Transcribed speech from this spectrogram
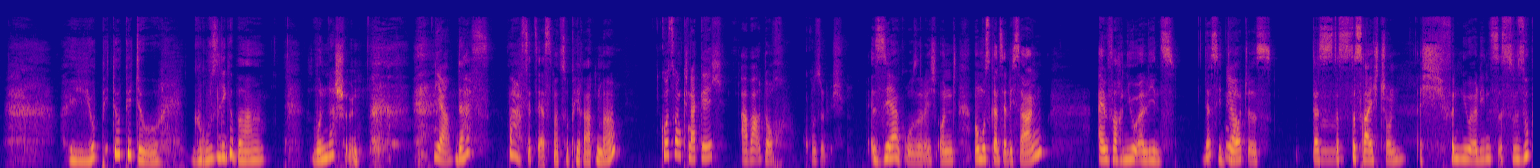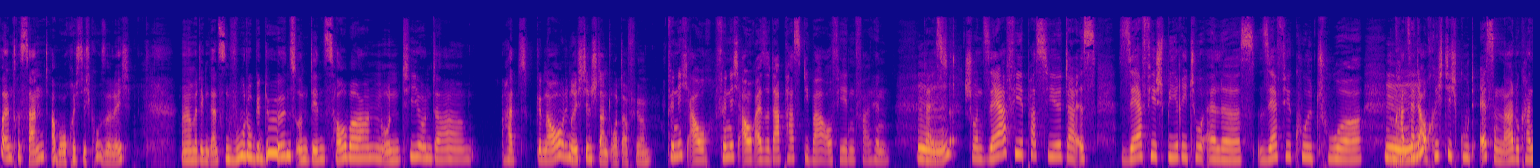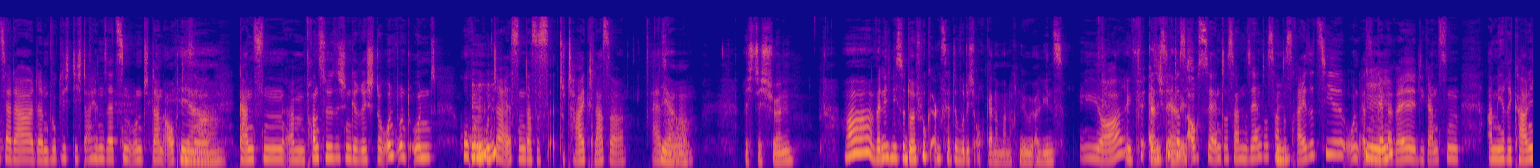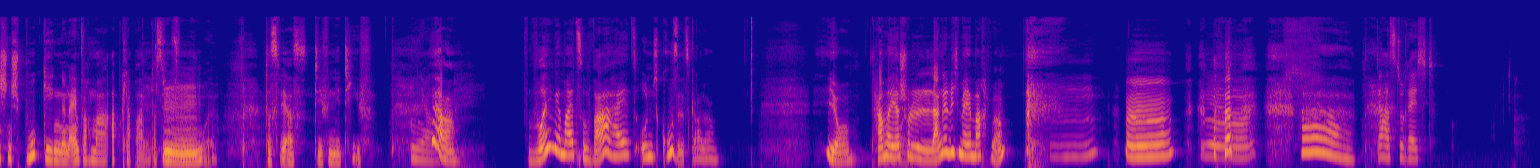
Juppidupidu, gruselige Bar. Wunderschön. Ja. Das war's jetzt erstmal zur Piratenbar. Kurz und knackig, aber doch gruselig. Sehr gruselig. Und man muss ganz ehrlich sagen, einfach New Orleans, dass sie ja. dort ist. Das, mhm. das, das reicht schon. Ich finde New Orleans ist super interessant, aber auch richtig gruselig. Ja, mit dem ganzen Voodoo-Gedöns und den Zaubern und hier und da hat genau den richtigen Standort dafür. Finde ich auch, finde ich auch. Also da passt die Bar auf jeden Fall hin. Mhm. Da ist schon sehr viel passiert, da ist sehr viel Spirituelles, sehr viel Kultur. Du mhm. kannst ja da auch richtig gut essen, ne? Du kannst ja da dann wirklich dich da hinsetzen und dann auch diese ja. ganzen ähm, französischen Gerichte und und und hoch und mhm. runter essen. Das ist total klasse. Also ja. richtig schön. Ah, wenn ich nicht so doll Flugangst hätte, würde ich auch gerne mal nach New Orleans. Ja, ich, also ich finde das auch sehr interessant, ein sehr interessantes mhm. Reiseziel und also mhm. generell die ganzen amerikanischen Spukgegenden einfach mal abklappern. Das wäre mhm. cool. Das wär's definitiv. Ja. ja. Wollen wir mal zur Wahrheits- und Gruselskala? Ja, haben wir ja schon lange nicht mehr gemacht, wa? Mhm. ah. Da hast du recht.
